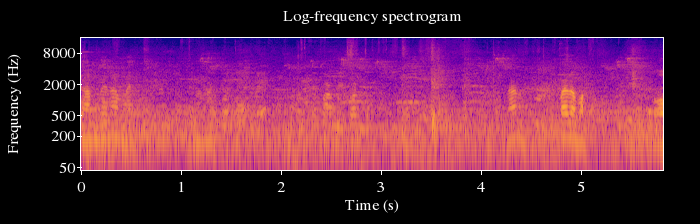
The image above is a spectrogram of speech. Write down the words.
จำไปน้ำไหมนั่ นไปแล้วปะโอ้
